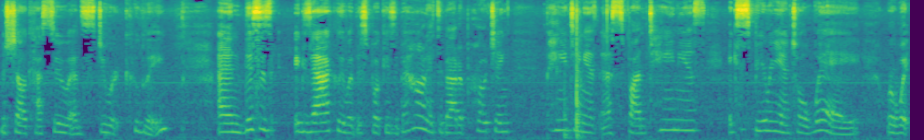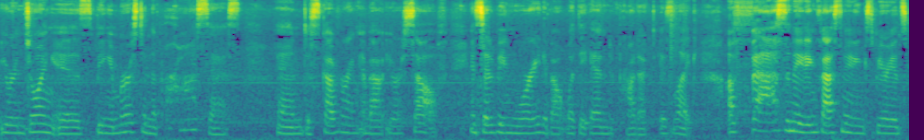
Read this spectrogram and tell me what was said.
Michele Cassou and Stewart Cubley. And this is exactly what this book is about. It's about approaching painting in a spontaneous, experiential way where what you're enjoying is being immersed in the process and discovering about yourself instead of being worried about what the end product is like. A fascinating, fascinating experience.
